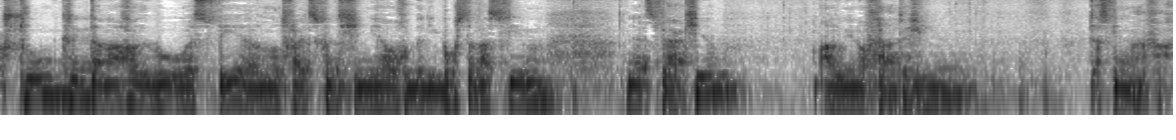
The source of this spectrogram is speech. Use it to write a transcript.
Strom kriegt er nachher über USB. Notfalls könnte ich ihm hier auch über die Buchse was geben. Netzwerk hier. Arduino fertig. Das ging einfach.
